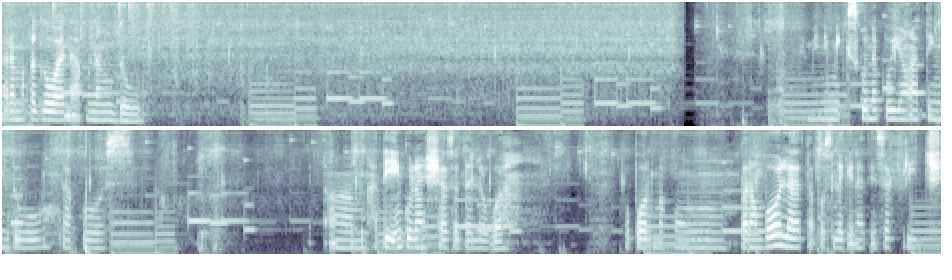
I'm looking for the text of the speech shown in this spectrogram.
para makagawa na ako ng dough. Minimix ko na po yung ating dough. Tapos, um, hatiin ko lang siya sa dalawa. Puporma kong parang bola. Tapos, lagyan natin sa fridge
